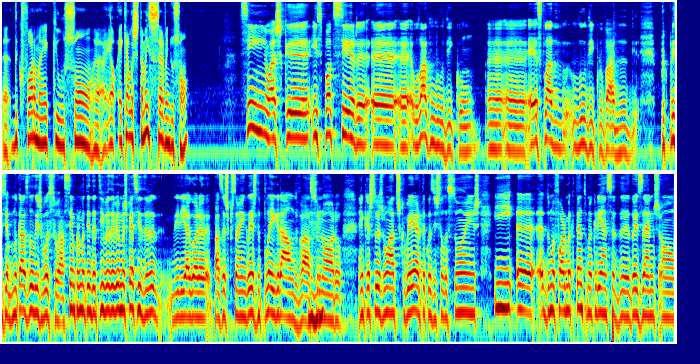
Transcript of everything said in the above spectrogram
uh, de que forma é que o som, é, é que elas também se servem do som. Sim, eu acho que isso pode ser o lado lúdico Uh, uh, é esse lado lúdico, vá, de, de, porque, por exemplo, no caso da Lisboa Sul, há sempre uma tentativa de haver uma espécie de, diria agora, passa a expressão em inglês, de playground, vá, uhum. sonoro, em que as pessoas vão à descoberta com as instalações e uh, de uma forma que tanto uma criança de 2 anos ou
